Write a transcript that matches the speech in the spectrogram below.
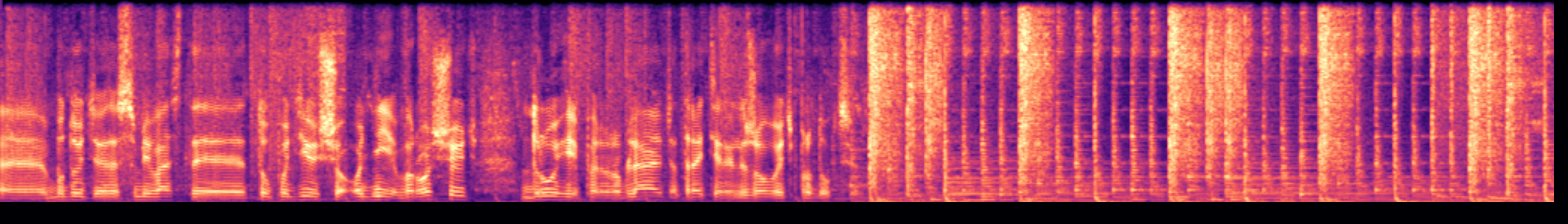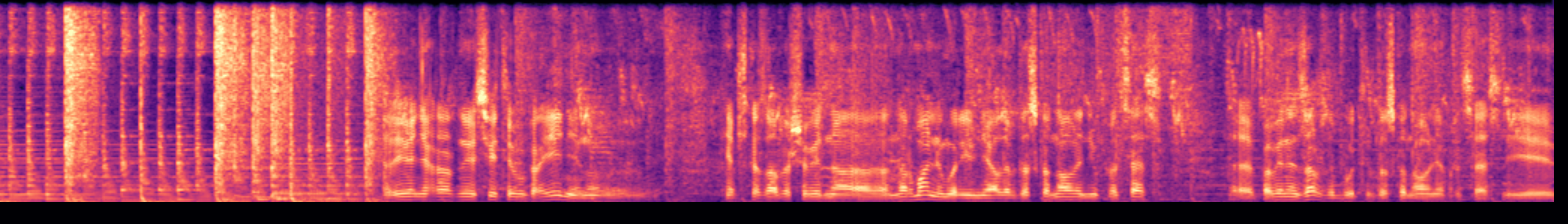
е, будуть е, собі вести ту подію, що одні вирощують, другі переробляють, а треті реалізовують продукцію. Рівень аграрної освіти в Україні, ну я б сказав, що він на нормальному рівні, але вдосконаленню процес е, повинен завжди бути вдосконалення процесу. І е,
